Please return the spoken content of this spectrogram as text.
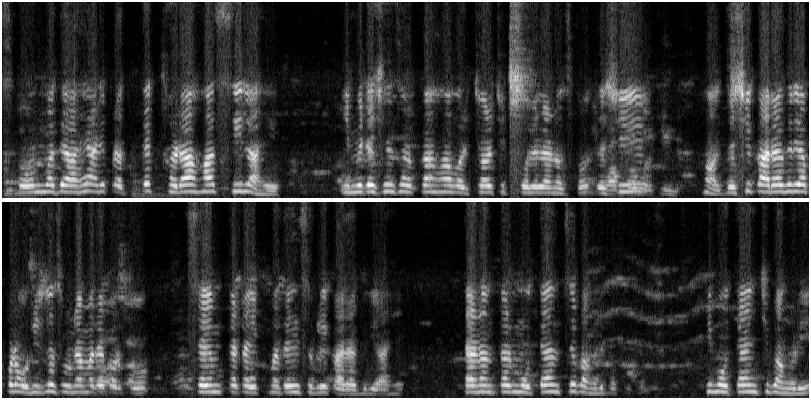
स्टोनमध्ये आहे आणि प्रत्येक खडा हा सील आहे. इमिटेशन सारखा हा वरच्यावर चिटकवलेला नसतो. जशी हा जशी कारागिरी आपण ओरिजिनल सोन्यामध्ये करतो सेम त्या टाईपमध्ये ही सगळी कारागिरी आहे. त्यानंतर मोत्यांचे बांगडी बघू. ही मोत्यांची बांगडी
